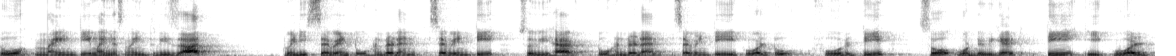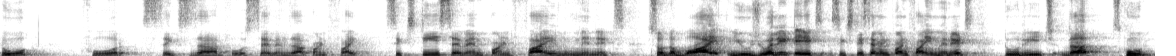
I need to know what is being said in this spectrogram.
to 90 minus 9 3s are 27 270 so we have 270 equal to 4t so what do we get? T equal to 4 6 are 4 7 are 0.5 67.5 minutes. So the boy usually takes 67.5 minutes to reach the school.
